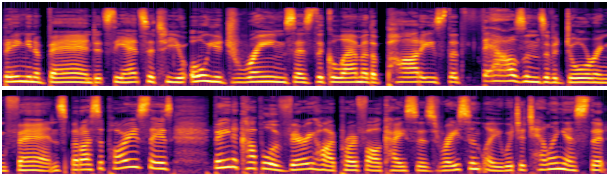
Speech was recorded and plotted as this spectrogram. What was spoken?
being in a band, it's the answer to your, all your dreams. There's the glamour, the parties, the thousands of adoring fans. But I suppose there's been a couple of very high profile cases recently which are telling us that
